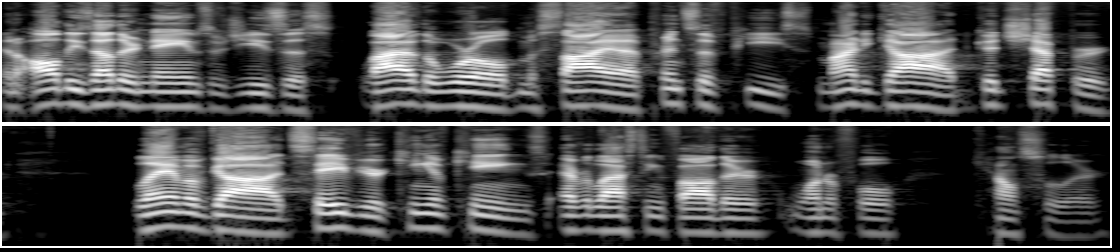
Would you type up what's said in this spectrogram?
and all these other names of Jesus Light of the world, Messiah, Prince of Peace, Mighty God, Good Shepherd, Lamb of God, Savior, King of Kings, Everlasting Father, Wonderful Counselor.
